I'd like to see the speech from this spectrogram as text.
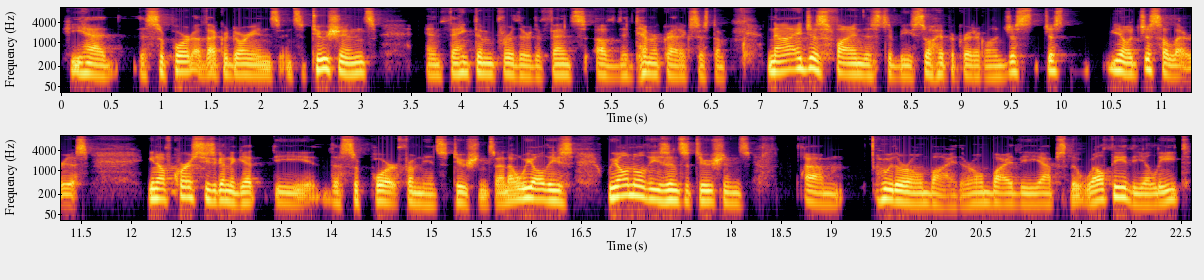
he had the support of Ecuadorians institutions and thanked them for their defense of the democratic system. Now, I just find this to be so hypocritical and just, just you know, just hilarious. You know, of course, he's going to get the the support from the institutions. Know we all these we all know these institutions um, who they're owned by. They're owned by the absolute wealthy, the elite,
